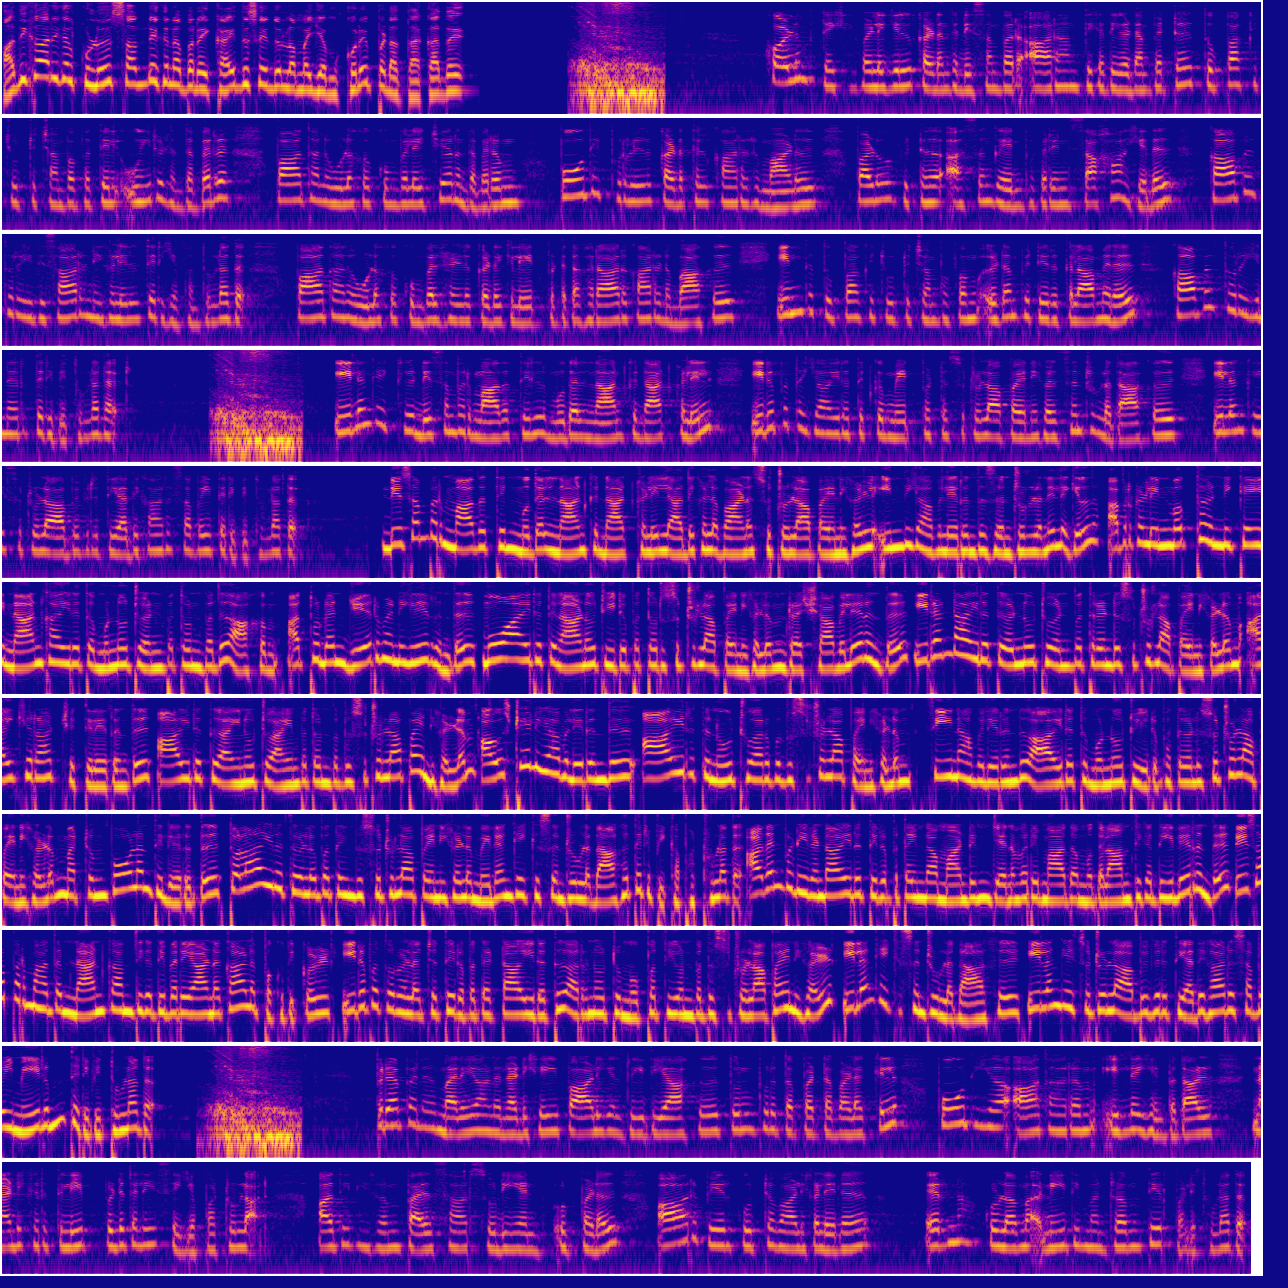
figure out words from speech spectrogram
அதிகாரிகள் குழு சந்தேக நபரை கைது செய்துள்ளமையும் குறிப்பிடத்தக்கது. கொழும்பு தெஹிவளியில் கடந்த டிசம்பர் ஆறாம் தேதி இடம்பெற்ற துப்பாக்கிச் சூட்டுச் சம்பவத்தில் உயிரிழந்தவர் பாதாள உலக கும்பலைச் சேர்ந்தவரும் போதைப்பொருள் கடத்தல்காரருமான படோவிட்ட அசங்க என்பவரின் சகாயது காவல்துறை விசாரணைகளில் தெரியவந்துள்ளது. பாதாள உலக கும்பல்களுக்கு இடையில் ஏற்பட்ட தகராறு காரணமாக இந்த துப்பாக்கிச் சூட்டுச் சம்பவம் இடம்பெற்றிருக்கலாம் என காவல்துறையினர் தெரிவித்துள்ளனர். இலங்கைக்கு டிசம்பர் மாதத்தில் முதல் நான்கு நாட்களில் இருபத்தையாயிரத்திற்கும் மேற்பட்ட சுற்றுலா பயணிகள் சென்றுள்ளதாக இலங்கை சுற்றுலா அபிவிருத்தி அதிகார சபை தெரிவித்துள்ளது. டிசம்பர் மாதத்தின் முதல் நான்கு நாட்களில் அதிகளவான சுற்றுலா பயணிகள் இந்தியாவிலிருந்து சென்றுள்ள நிலையில் அவர்களின் மொத்த எண்ணிக்கை நான்காயிரத்து முன்னூற்று எண்பத்தொன்பது ஆகும். அத்துடன் ஜெர்மனியிலிருந்து மூவாயிரத்து நானூற்று இருபத்தொரு சுற்றுலா பயணிகளும் ரஷ்யாவிலிருந்து இரண்டாயிரத்து எண்ணூற்று எண்பத்தி ரெண்டு சுற்றுலா பயணிகளும் ஐக்கிய ராஜ்யத்திலிருந்து ஆயிரத்து ஐநூற்று ஐம்பத்தொன்பது சுற்றுலா பயணிகளும் ஆஸ்திரேலியாவிலிருந்து ஆயிரத்து நூற்று அறுபது சுற்றுலா பயணிகளும் சீனாவிலிருந்து ஆயிரத்து முன்னூற்று இருபத்தேழு சுற்றுலா பயணிகளும் மற்றும் போலந்திலிருந்து தொள்ளாயிரத்து எழுபத்தைந்து சுற்றுலா பயணிகளும் இலங்கைக்கு உள்ளதாக தெரிவிக்கப்பட்டுள்ளது. அதன்படி இரண்டாயிரத்தி இருபத்தைந்தாம் ஆண்டின் ஜனவரி மாதம் முதலாம் திகதியிலிருந்து டிசம்பர் மாதம் நான்காம் திகதி வரையான காலப்பகுதிக்குள் இருபத்தொரு லட்சத்து இருபத்தெட்டாயிரத்து அறுநூற்று முப்பத்தி ஒன்பது சுற்றுலா பயணிகள் இலங்கைக்கு சென்றுள்ளதாக இலங்கை சுற்றுலா அபிவிருத்தி அதிகார சபை மேலும் தெரிவித்துள்ளது. பிரபல மலையாள நடிகை பாலியல் ரீதியாக துன்புறுத்தப்பட்ட வழக்கில் போதிய ஆதாரம் இல்லை என்பதால் நடிகர் திலீப் விடுதலை செய்யப்பட்டுள்ளார். அதிநிறம் பல்சார் சுடியன் உட்பட ஆறு பேர் குற்றவாளிகள் என எர்ணாகுளம் நீதிமன்றம் தீர்ப்பளித்துள்ளது.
